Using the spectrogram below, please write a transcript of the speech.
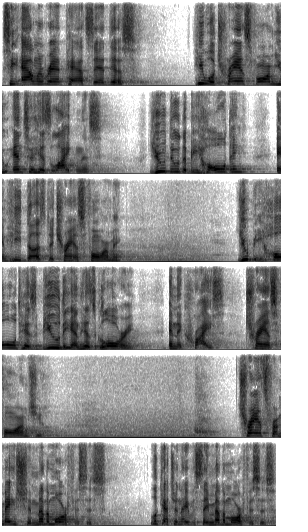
See, Alan Redpath said this He will transform you into his likeness you do the beholding, and he does the transforming. You behold his beauty and his glory, and then Christ transforms you. Transformation, metamorphosis. Look at your neighbor, say metamorphosis.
